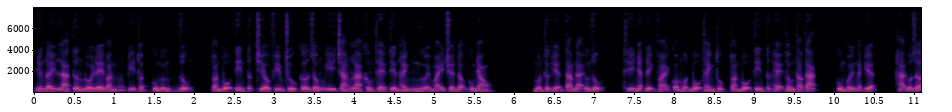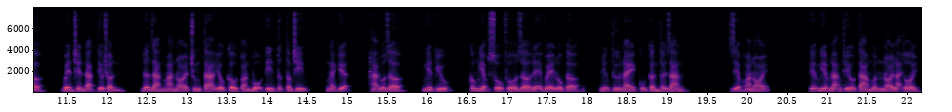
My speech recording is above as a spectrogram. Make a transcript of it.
nhưng đây là tương đối đê đoàn kỹ thuật cùng ứng dụng, toàn bộ tin tức chiếu phim chủ cơ giống ý trang là không thể tiến hành người máy chuyển động cùng nhau. Muốn thực hiện tam đại ứng dụng, thì nhất định phải có một bộ thành thục toàn bộ tin tức hệ thống thao tác, cùng với ngành kiện, hạ đồ giờ, bên trên đạt tiêu chuẩn, đơn giản mà nói chúng ta yêu cầu toàn bộ tin tức tâm chim, ngành kiện, hạ đồ giờ, nghiên cứu, công nghiệp sổ phổ giờ đệ vệ lộ tờ, những thứ này cũng cần thời gian. Diệp hoa nói tiêu nghiêm lãng thiếu tá muốn nói lại thôi,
